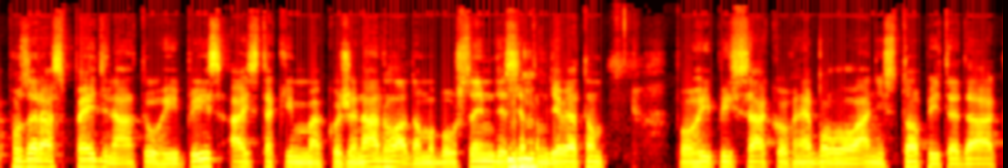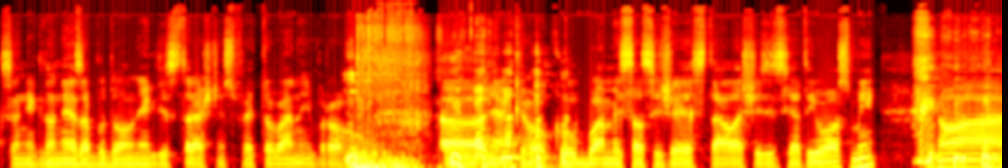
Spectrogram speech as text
pozerá späť na tú hippies aj s takým akože nadhľadom, lebo už v 79. Mm. po hippisákoch nebolo ani stopy, teda ak sa niekto nezabudol niekde strašne svetovaný v rohu uh, nejakého klubu a myslel si, že je stále 68. No a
